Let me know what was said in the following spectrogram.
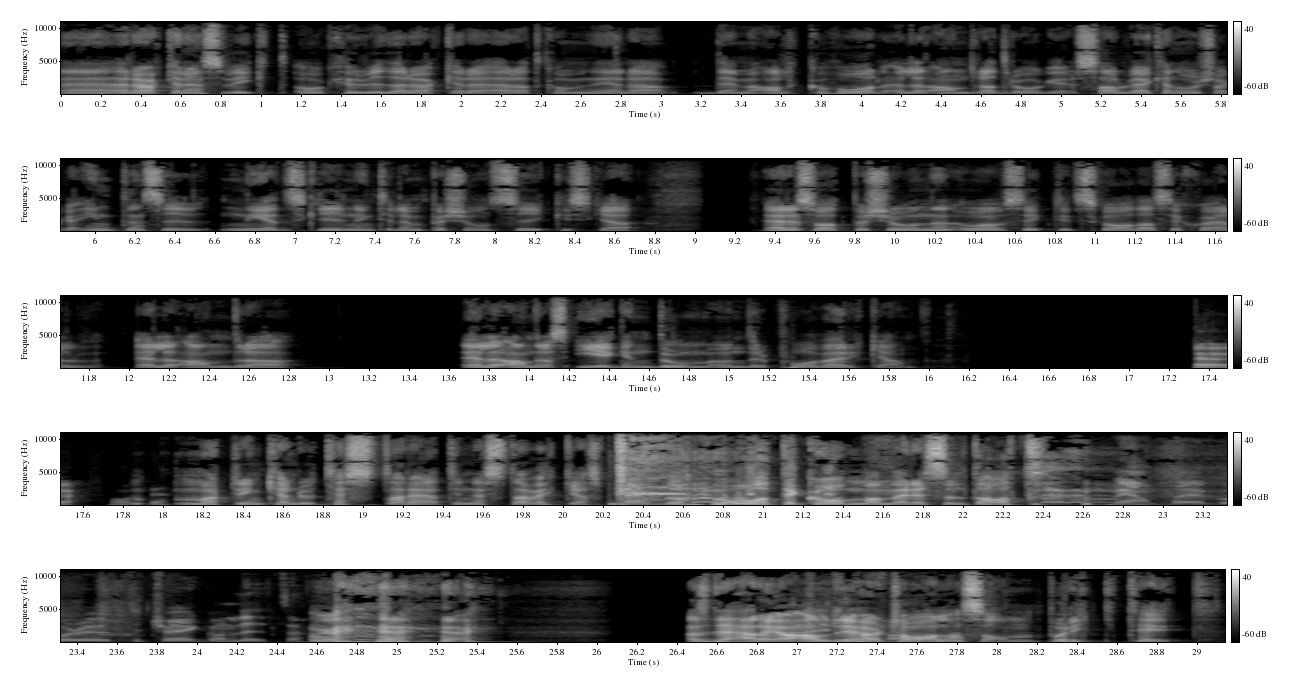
Eh, rökarens vikt och huruvida rökare är att kombinera det med alkohol eller andra droger. Salvia kan orsaka intensiv nedskrivning till en persons psykiska. Är det så att personen oavsiktligt skadar sig själv eller andra eller andras egendom under påverkan. Uh, okay. Martin, kan du testa det här till nästa veckas podd och återkomma med resultat? Vänta, jag går ut i trädgården lite. alltså det här har jag Nej, aldrig hört fan- talas om, på riktigt.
